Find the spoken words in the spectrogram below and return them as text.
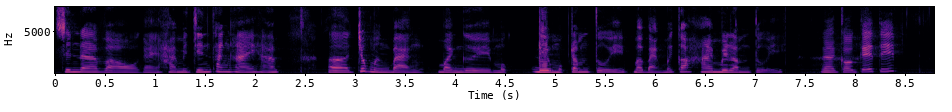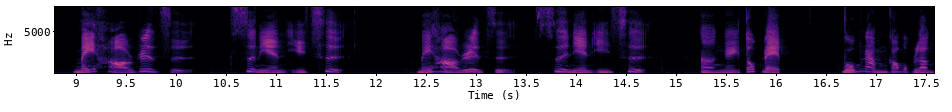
sinh ra vào ngày 29 tháng 2 ha. Ờ, chúc mừng bạn, mọi người một đều 100 tuổi mà bạn mới có 25 tuổi. Rồi câu kế tiếp. Mỹ hảo 日子四年一次。美好日子四年一次。Ờ, ngày tốt đẹp 4 năm có một lần.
